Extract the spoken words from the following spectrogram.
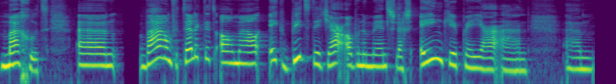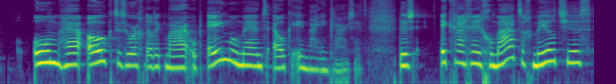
Maar goed, um, Waarom vertel ik dit allemaal? Ik bied dit jaarabonnement slechts één keer per jaar aan. Ehm, om ook te zorgen dat ik maar op één moment elke inwijding klaarzet. Dus ik krijg regelmatig mailtjes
